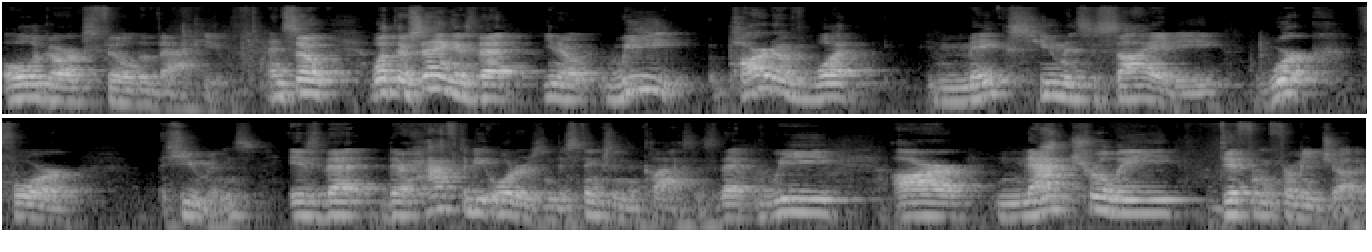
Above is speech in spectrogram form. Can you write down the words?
oligarchs fill the vacuum. And so what they're saying is that, you know, we, part of what makes human society work for humans is that there have to be orders and distinctions and classes, that we are naturally different from each other,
